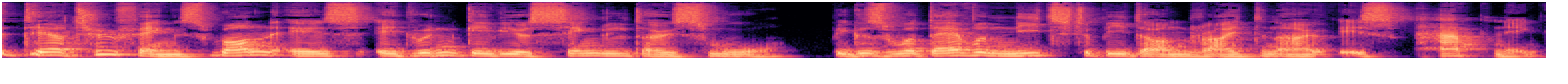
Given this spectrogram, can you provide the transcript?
There are two things. One is it wouldn't give you a single dose more because whatever needs to be done right now is happening.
